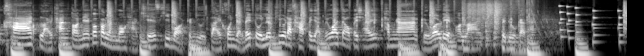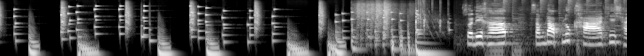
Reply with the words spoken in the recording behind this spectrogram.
ลูกค้าหลายท่านตอนนี้ก็กำลังมองหาเคสคีย์บอร์ดกันอยู่ หลายคนอยากได้ตัวเลือกที่ราคาประหยัดไม่ว่าจะเอาไปใช้ทำงาน หรือว่าเรียนออนไลน์ไปดูกันฮะสวัสดีครับ สำหรับลูกค้าที่ใช้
